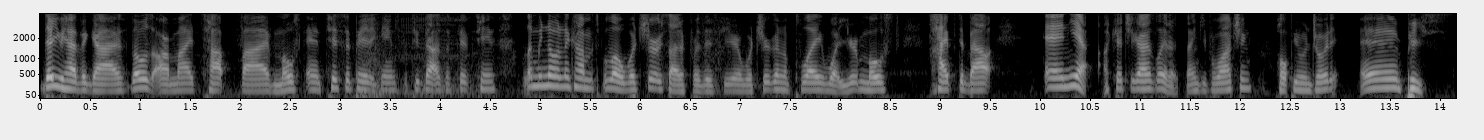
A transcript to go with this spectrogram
there you have it guys those are my top five most anticipated games for 2015 let me know in the comments below what you're excited for this year what you're gonna play what you're most hyped about and yeah, I'll catch you guys later. Thank you for watching. Hope you enjoyed it, and peace.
